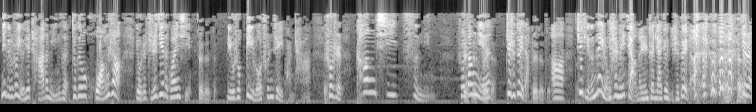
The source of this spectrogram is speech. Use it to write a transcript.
你比如说，有些茶的名字就跟皇上有着直接的关系，对对对，比如说碧螺春这一款茶，说是康熙赐名，说当年这是对的，对的对的啊，具体的内容你还是没讲呢，人专家就你是对的。就是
